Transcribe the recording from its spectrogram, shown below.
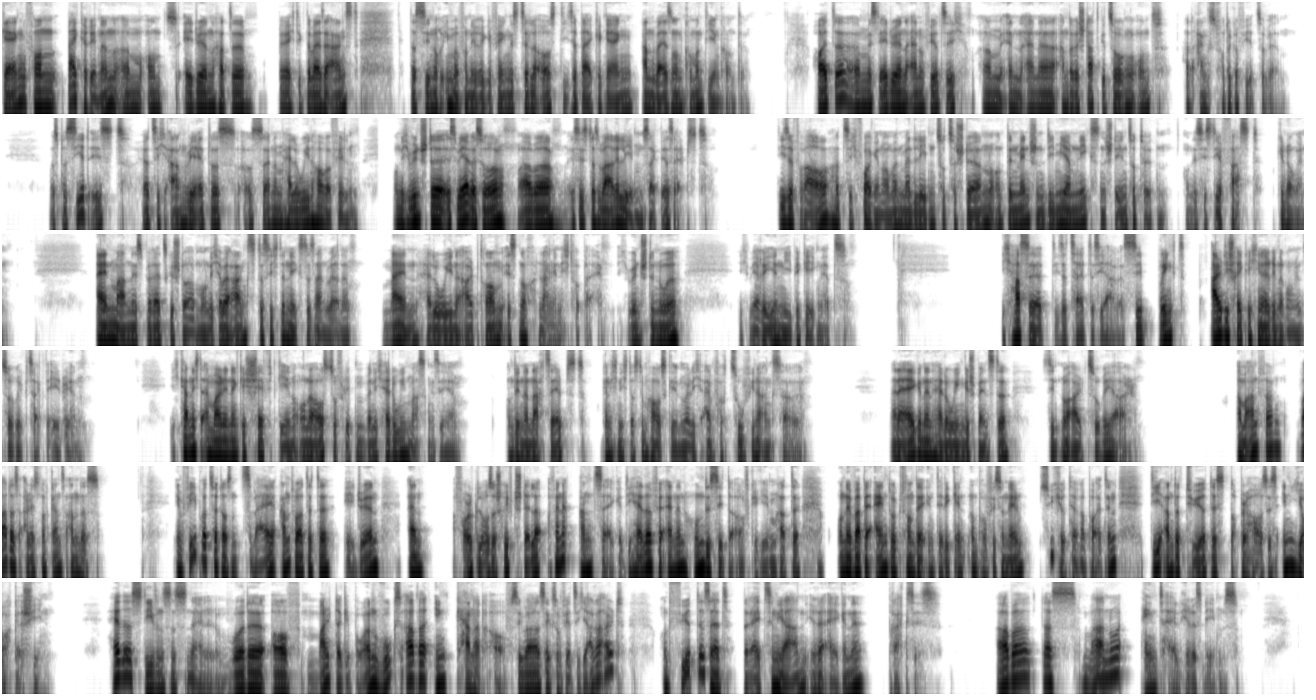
Gang von Bikerinnen ähm, und Adrian hatte berechtigterweise Angst, dass sie noch immer von ihrer Gefängniszelle aus diese Biker-Gang anweisen und kommandieren konnte. Heute ähm, ist Adrian 41 ähm, in eine andere Stadt gezogen und hat Angst, fotografiert zu werden. Was passiert ist, hört sich an wie etwas aus einem Halloween-Horrorfilm. Und ich wünschte, es wäre so, aber es ist das wahre Leben, sagt er selbst. Diese Frau hat sich vorgenommen, mein Leben zu zerstören und den Menschen, die mir am nächsten stehen, zu töten. Und es ist ihr fast gelungen. Ein Mann ist bereits gestorben und ich habe Angst, dass ich der Nächste sein werde. Mein Halloween-Albtraum ist noch lange nicht vorbei. Ich wünschte nur, ich wäre ihr nie begegnet. Ich hasse diese Zeit des Jahres. Sie bringt all die schrecklichen Erinnerungen zurück, sagt Adrian. Ich kann nicht einmal in ein Geschäft gehen, ohne auszuflippen, wenn ich Halloween-Masken sehe. Und in der Nacht selbst kann ich nicht aus dem Haus gehen, weil ich einfach zu viel Angst habe. Meine eigenen Halloween-Gespenster sind nur allzu real. Am Anfang war das alles noch ganz anders. Im Februar 2002 antwortete Adrian, ein erfolgloser Schriftsteller, auf eine Anzeige, die Heather für einen Hundesitter aufgegeben hatte, und er war beeindruckt von der intelligenten und professionellen Psychotherapeutin, die an der Tür des Doppelhauses in York erschien. Heather Stevenson Snell wurde auf Malta geboren, wuchs aber in Kanada auf. Sie war 46 Jahre alt und führte seit 13 Jahren ihre eigene Praxis. Aber das war nur ein Teil ihres Lebens.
